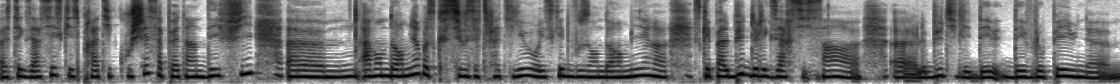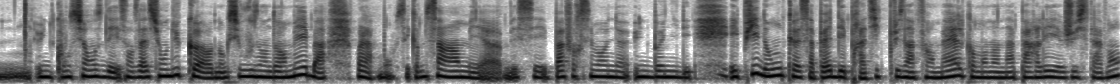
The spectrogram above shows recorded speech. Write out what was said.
euh, cet exercice qui se pratique couché, ça peut être un défi euh, avant de dormir, parce que si vous êtes fatigué, vous risquez de vous endormir, euh, ce qui n'est pas le but de l'exercice. Hein. le but, il est de développer une, une conscience des sensations du corps. Donc, si vous vous endormez, bah, voilà, bon, c'est comme ça, hein, mais, mais c'est pas forcément une, bonne idée. Et puis, donc, ça peut être des pratiques plus informelles, comme on en a parlé juste avant,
